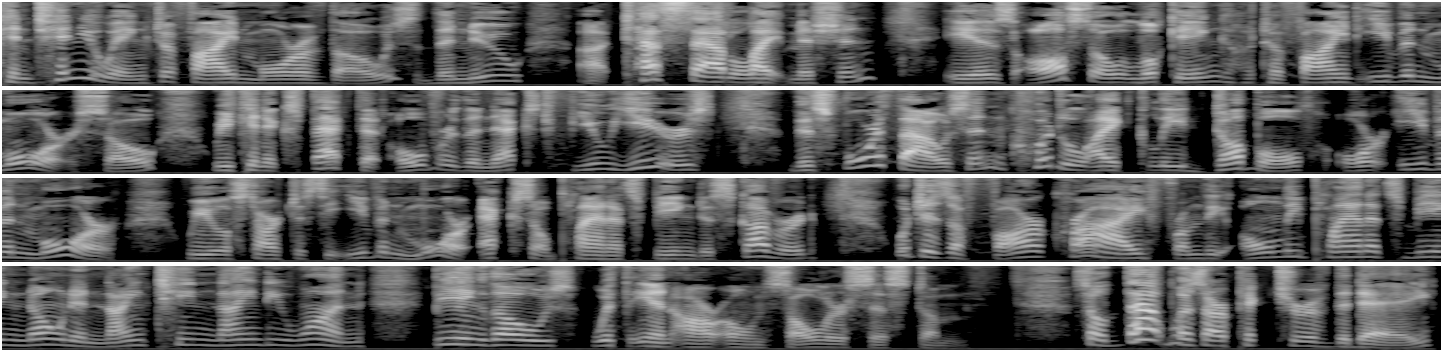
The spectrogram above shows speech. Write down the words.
continuing to find more of those. The new uh, TESS satellite mission is also looking to find even more. So we can expect that over the next few years, this 4000 could likely double or even more. We will start to see even more exoplanets being discovered, which is a far cry from the only planets being known in 1991 being those within our own solar system. So that was our picture of the day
